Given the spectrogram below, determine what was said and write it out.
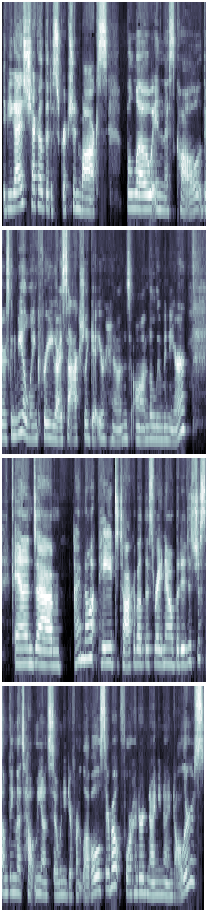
if you guys check out the description box below in this call, there's going to be a link for you guys to actually get your hands on the Lumineer. And um, I'm not paid to talk about this right now, but it is just something that's helped me on so many different levels. They're about $499.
